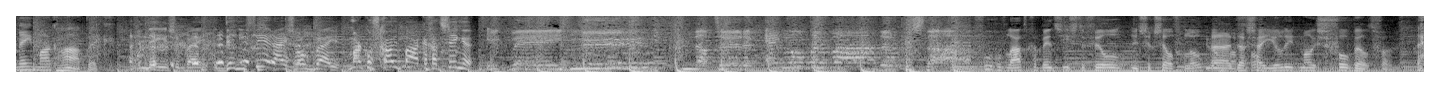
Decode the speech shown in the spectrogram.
meemaak, haat ik. René is erbij. Danny Vera is er ook bij. Marco Schuitmaker gaat zingen. Ik weet nu dat er een engel te water bestaat. Vroeg of laat gaan mensen iets te veel in zichzelf geloven. daar zijn jullie het mooiste voorbeeld van.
